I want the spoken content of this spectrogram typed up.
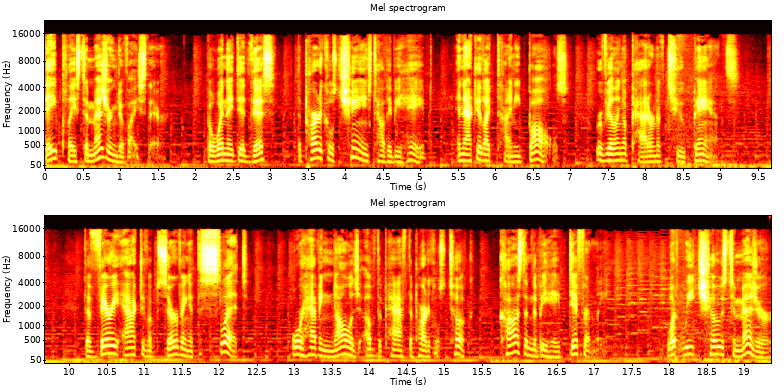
They placed a measuring device there, but when they did this, the particles changed how they behaved and acted like tiny balls, revealing a pattern of two bands. The very act of observing at the slit, or having knowledge of the path the particles took, caused them to behave differently. What we chose to measure,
